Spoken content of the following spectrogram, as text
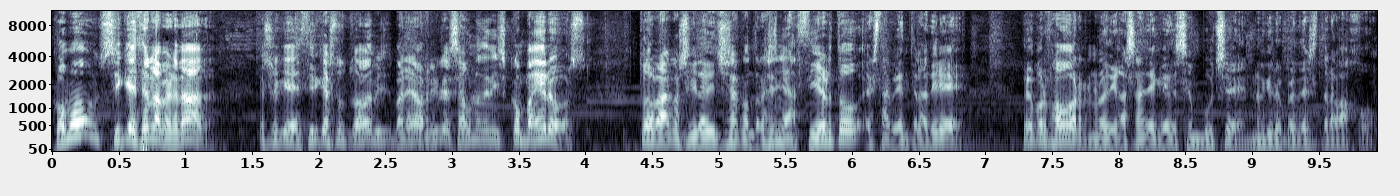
¿Cómo? Sí que decir la verdad. Eso quiere decir que has torturado de manera horrible a uno de mis compañeros. Todo para conseguir la dichosa contraseña. ¿Cierto? Está bien, te la diré. Pero por favor, no digas a nadie que desembuché. No quiero perder ese trabajo.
